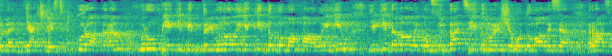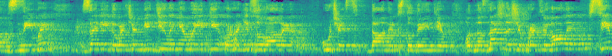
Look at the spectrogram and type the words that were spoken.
висловлять вдячність кураторам груп, які підтримували, які допомагали їм, які давали консультації. Думаю, що готувалися разом з ними, завідувачам відділеннями, які організували участь даних студентів. Однозначно, що працювали всім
